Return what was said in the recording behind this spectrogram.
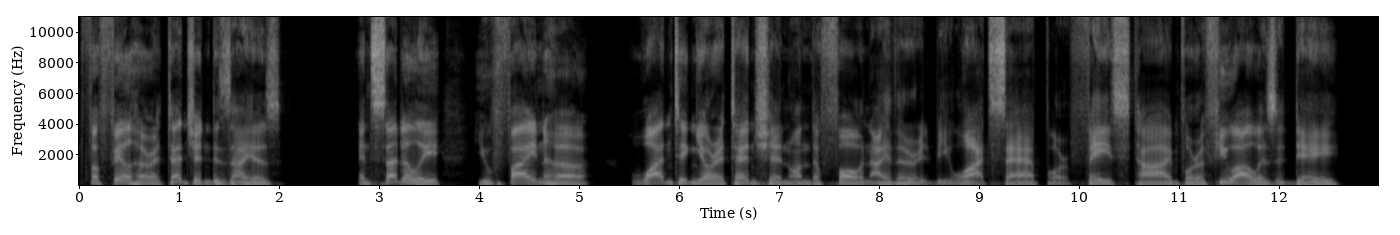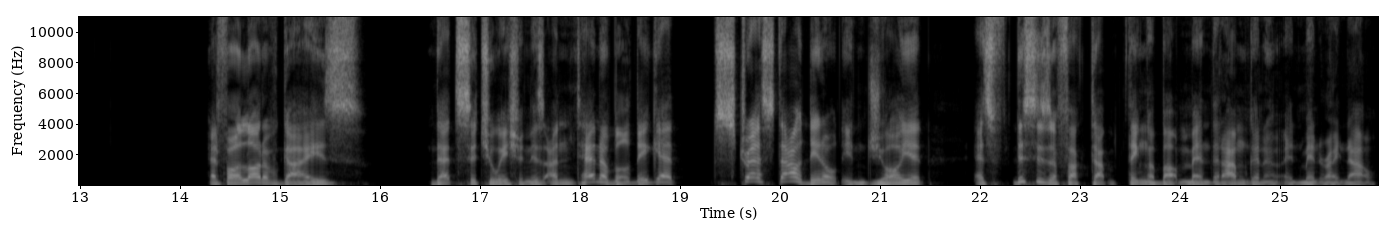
fulfill her attention desires. And suddenly you find her wanting your attention on the phone, either it be WhatsApp or FaceTime for a few hours a day. And for a lot of guys, that situation is untenable. They get stressed out, they don't enjoy it as this is a fucked up thing about men that I'm gonna admit right now.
